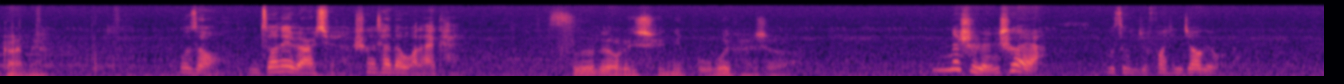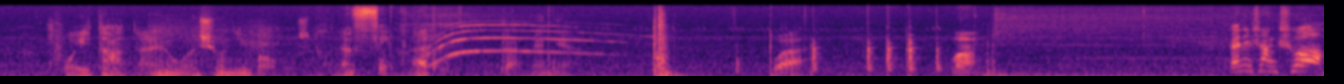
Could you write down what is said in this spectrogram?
干什么呀？穆总，你坐那边去，剩下的我来开。资料里写你不会开车，那是人设呀，穆总你就放心交给我吧。我一大男人，我还需要你保护什么？男废话。哎，干什么呀你？喂，喂，赶紧上车。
